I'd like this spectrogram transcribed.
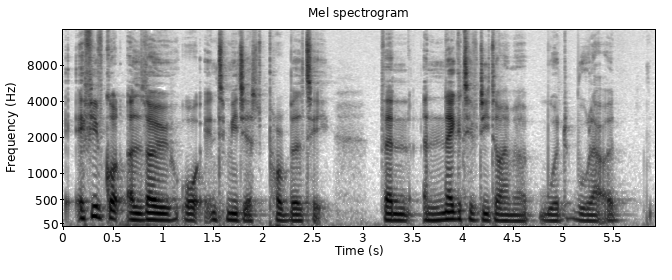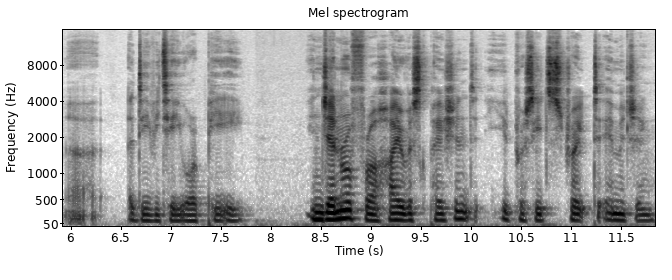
if you've got a low or intermediate probability, then a negative D dimer would rule out a, uh, a DVT or a PE. In general, for a high risk patient, you'd proceed straight to imaging.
